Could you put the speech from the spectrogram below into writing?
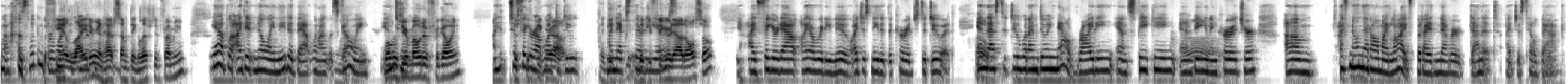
well, I was looking To for what feel to lighter and have something lifted from you? Yeah, but I didn't know I needed that when I was Mm. going. What was your motive for going? I, to Just to figure out figure what out. to do. And My did- next Did 30 you figure years. it out also? Yeah, I figured out. I already knew. I just needed the courage to do it, and Oh. that's to do what I'm doing now: writing and speaking and being an Oh. encourager. Um, I've known that all my life, but I had never done it. I just held back.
